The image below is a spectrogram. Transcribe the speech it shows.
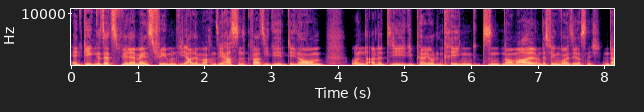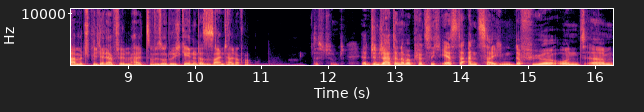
entgegengesetzt wie der Mainstream und wie alle machen. Sie hassen quasi die, die Norm und alle, die die Perioden kriegen, sind normal und deswegen wollen sie das nicht. Und damit spielt ja der Film halt sowieso durchgehend und das ist ein Teil davon. Das stimmt. Ja, Ginger hat dann aber plötzlich erste Anzeichen dafür und ähm,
